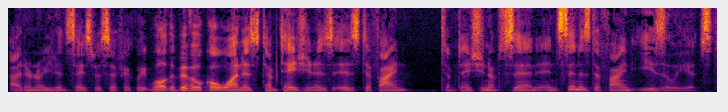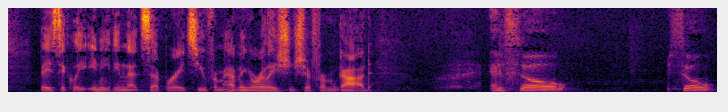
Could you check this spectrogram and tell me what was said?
I don't know. You didn't say specifically. Well, the biblical one is temptation is, is defined temptation of sin, and sin is defined easily. It's basically anything that separates you from having a relationship from God. And so, so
